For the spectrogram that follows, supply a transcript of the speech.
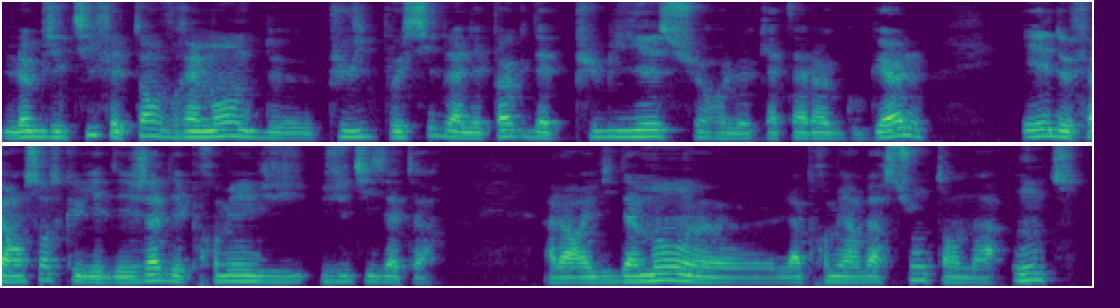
L'objectif étant vraiment de plus vite possible à l'époque d'être publié sur le catalogue Google et de faire en sorte qu'il y ait déjà des premiers utilisateurs. Alors évidemment, euh, la première version, t'en as honte.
